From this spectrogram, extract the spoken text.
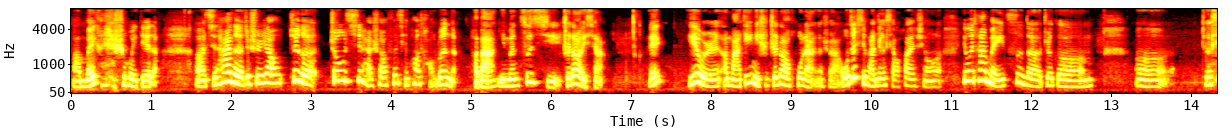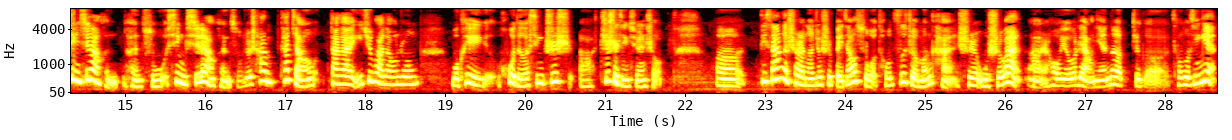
啊，煤肯定是会跌的啊。其他的就是要这个周期还是要分情况讨论的，好吧？你们自己知道一下。哎。也有人啊，马丁，你是知道呼兰的是吧？我最喜欢这个小浣熊了，因为它每一次的这个，呃，这个信息量很很足，信息量很足，就是他他讲大概一句话当中，我可以获得新知识啊，知识型选手。呃，第三个事儿呢，就是北交所投资者门槛是五十万啊，然后有两年的这个操作经验，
